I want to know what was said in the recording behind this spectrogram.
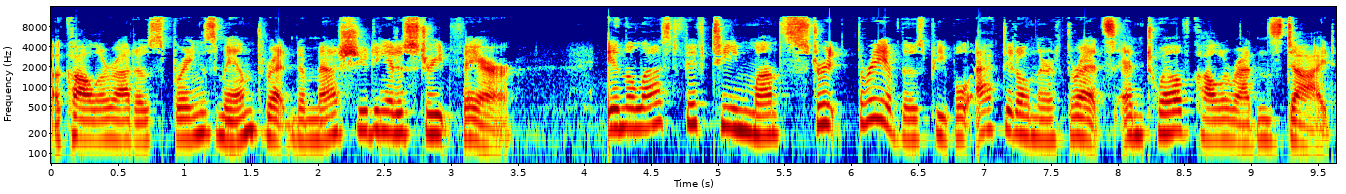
A Colorado Springs man threatened a mass shooting at a street fair. In the last 15 months, three of those people acted on their threats and 12 Coloradans died.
